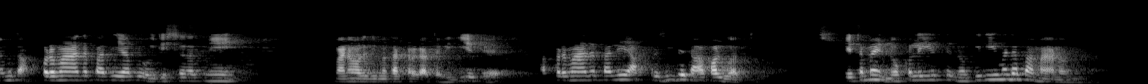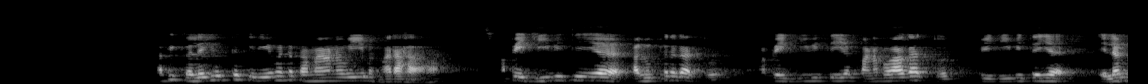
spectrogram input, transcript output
නමුත් අප්‍රමාද පදේ අපි ඔය ඉස්සරත් මේ මනවලදී මතක් කරගත්ත විදිහට අප්‍රමාද පදේ අප්‍රසිද්ධතා පළුවක් ඒ තමයි නොකල යුත්තේ නොකිරීමද ප්‍රමාණ අපි කල යුත්තේ කිරීමට ප්‍රමාණ වීම හරහා අපේ ජීවිතය අලුත් කරගත්තොත් අපේ ජීවිතය පණපවා ගත්තොත් අපේ ජීවිතය එළඹ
